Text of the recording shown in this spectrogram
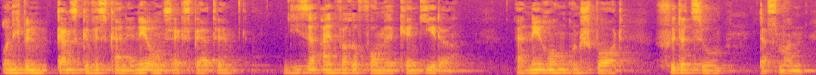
Und ich bin ganz gewiss kein Ernährungsexperte. Diese einfache Formel kennt jeder. Ernährung und Sport führt dazu, dass man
